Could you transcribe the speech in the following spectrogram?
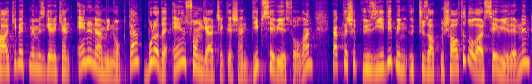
takip etmemiz gereken en önemli nokta burada en son gerçekleşen dip seviyesi olan yaklaşık 107.366 dolar seviyelerinin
